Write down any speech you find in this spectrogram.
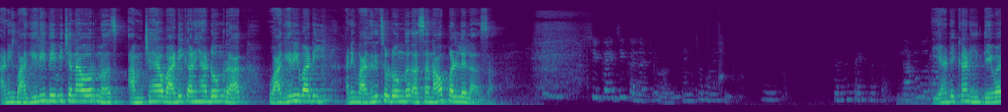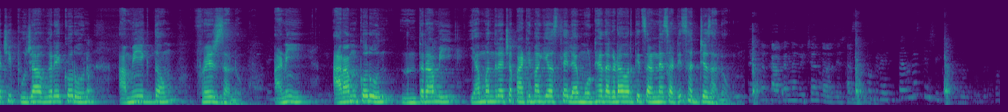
आणि वाघेरी देवीच्या नावावरूनच आमच्या ह्या वाडीक आणि ह्या डोंगराक वाघेरी वाडी आणि वाघेरीचं डोंगर असं नाव पडलेलं असा. या ठिकाणी देवाची पूजा वगैरे करून आम्ही एकदम फ्रेश झालो. आणि आराम करून नंतर आम्ही या मंदिराच्या पाठीमागे असलेल्या मोठ्या दगडावरती चढण्यासाठी सज्ज झालो असं पकडायचं तरच ते शिकतात तुला बघ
